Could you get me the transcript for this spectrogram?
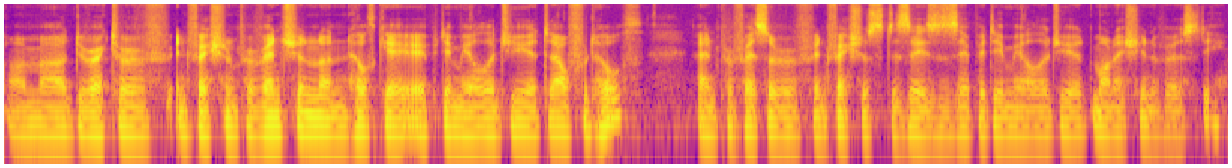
I'm uh, Director of Infection Prevention and Healthcare Epidemiology at Alfred Health and Professor of Infectious Diseases Epidemiology at Monash University.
